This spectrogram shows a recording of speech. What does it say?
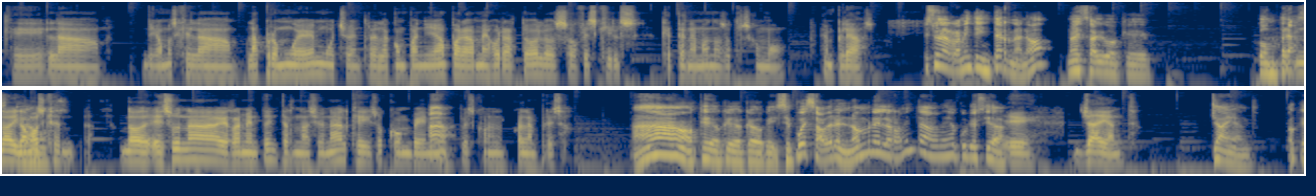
que la, digamos que la, la promueve mucho dentro de la compañía para mejorar todos los soft skills que tenemos nosotros como empleados. Es una herramienta interna, ¿no? No es algo que compras. No, digamos, que no, es una herramienta internacional que hizo convenio ah. pues con, la empresa. Ah, ok, ok, ok, ok. ¿Se puede saber el nombre de la herramienta? Me dio curiosidad. Eh, Giant. Giant. Ok,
